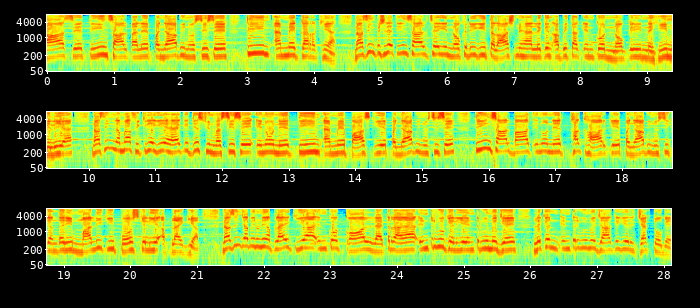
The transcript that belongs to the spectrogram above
आज से तीन साल पहले पंजाब यूनिवर्सिटी से तीन एमए कर रखे हैं। नाजीन पिछले तीन साल से ये नौकरी की तलाश में है, लेकिन अभी तक इनको नौकरी नहीं मिली है। नाजीन लंबा फिक्रिया ये है कि जिस यूनिवर्सिटी से इन्होंने तीन एमए पास किए, पंजाब यूनिवर्सिटी से तीन साल बाद इन्होंने थक हार के पंजाब यूनिवर्सिटी के अंदर ही माली की पोस्ट के लिए अप्लाई किया। नाजिन जब इन्होंने अप्लाई किया, इनको कॉल लेटर आया इंटरव्यू के लिए, इंटरव्यू में गए, लेकिन इंटरव्यू में जाके ये रिजेक्ट हो गए।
